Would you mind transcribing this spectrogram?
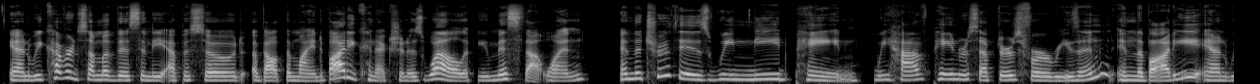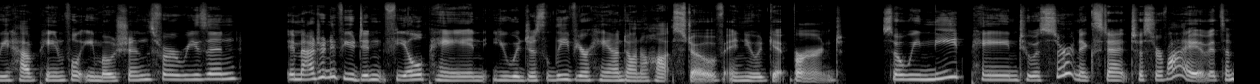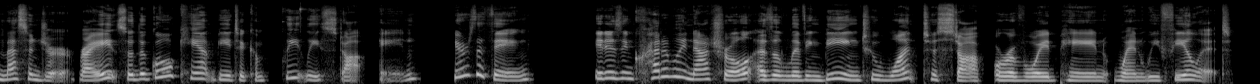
And we covered some of this in the episode about the mind body connection as well, if you missed that one. And the truth is, we need pain. We have pain receptors for a reason in the body, and we have painful emotions for a reason. Imagine if you didn't feel pain, you would just leave your hand on a hot stove and you would get burned. So we need pain to a certain extent to survive. It's a messenger, right? So the goal can't be to completely stop pain. Here's the thing it is incredibly natural as a living being to want to stop or avoid pain when we feel it.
